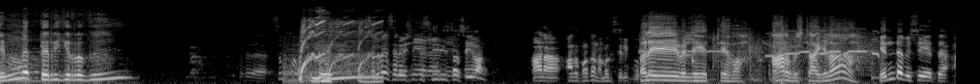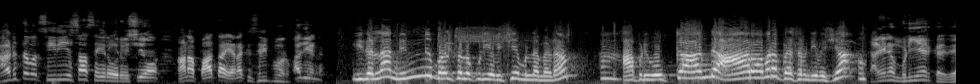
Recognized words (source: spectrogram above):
என்ன தெரிகிறது? சில பேர் சில விஷயம் சீரியஸா செய்வாங்க ஆனா அதை பார்த்தா நமக்கு சிரிப்பு. பலே வெள்ளையத்தேவா ஆரம்பிச்சிட்டாங்களா? எந்த விஷயத்தை? அடுத்தவர் சீரியஸா செய்யற ஒரு விஷயம் ஆனா பார்த்தா எனக்கு சிரிப்பு வரும். அது என்ன? இதெல்லாம் நின்னு பதில் சொல்லக்கூடிய விஷயம் இல்ல மேடம் அப்படி உட்கார்ந்து ஆறாமற பேச வேண்டிய விஷயம். தலையில முடியே இருக்காது.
